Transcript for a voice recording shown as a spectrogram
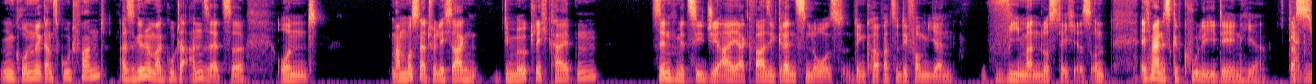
im Grunde ganz gut fand. Also es gibt immer gute Ansätze und man muss natürlich sagen, die Möglichkeiten sind mit CGI ja quasi grenzenlos, den Körper zu deformieren, wie man lustig ist. Und ich meine, es gibt coole Ideen hier. Das,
